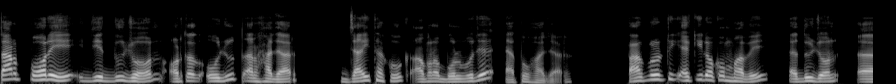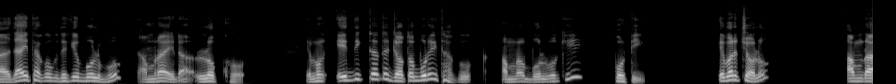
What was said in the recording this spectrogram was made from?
তারপরে যে দুজন, অর্থাৎ অযুত আর হাজার, যাই থাকুক, আমরা বলব যে এত হাজার। তারপরে ঠিক একই রকমভাবে দুজন যাই থাকুক, দেখে বলব আমরা এটা লক্ষ এবং এই দিকটাতে যত বড়ই থাকুক, আমরা বলব কি কোটি। এবার চলো আমরা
